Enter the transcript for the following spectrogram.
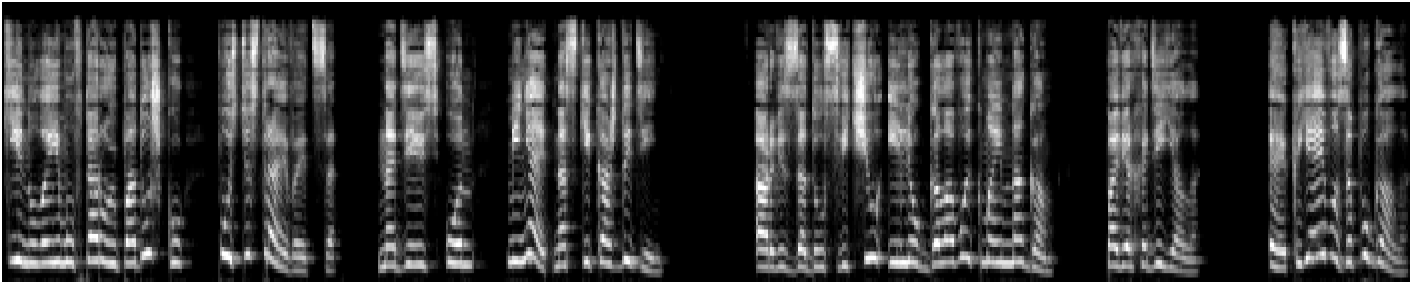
кинула ему вторую подушку, пусть устраивается. Надеюсь, он меняет носки каждый день. Арвис задул свечу и лег головой к моим ногам, поверх одеяла. Эк, я его запугала.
